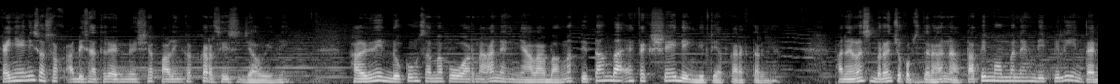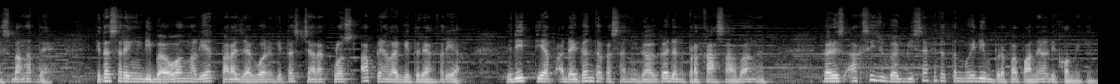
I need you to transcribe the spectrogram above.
Kayaknya ini sosok Adi Satria Indonesia paling keker sih sejauh ini. Hal ini didukung sama pewarnaan yang nyala banget ditambah efek shading di tiap karakternya. Panelnya sebenarnya cukup sederhana, tapi momen yang dipilih intens banget deh. Kita sering dibawa ngelihat para jagoan kita secara close up yang lagi teriak-teriak. Jadi tiap adegan terkesan gagah dan perkasa banget. Garis aksi juga bisa kita temui di beberapa panel di komik ini.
